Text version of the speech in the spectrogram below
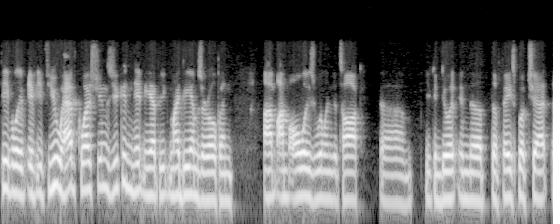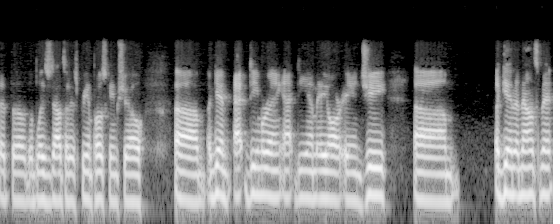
people if, if, you have questions you can hit me up. You, my dms are open. I'm, I'm always willing to talk. Um, you can do it in the, the facebook chat at the, the blazers outsiders pre and post game show. Um, again at dmarang at d-m-a-r-a-n-g um, again announcement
